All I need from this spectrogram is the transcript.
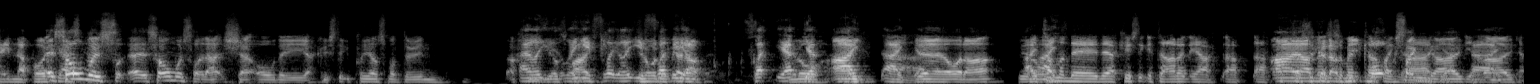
a- in a podcast. It's almost it's almost like that shit all the acoustic players were doing a few I like, years like you back. flip, like you, You know, flip the kinda- your flip. Yeah, you know, yeah, aye, aye, yeah. yeah, all that. I know. turning the, the acoustic guitar into a, a, a Aye, percussion a kind of instrument kind of thing. beatboxing, Aye, aye, yeah, aye. yeah.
